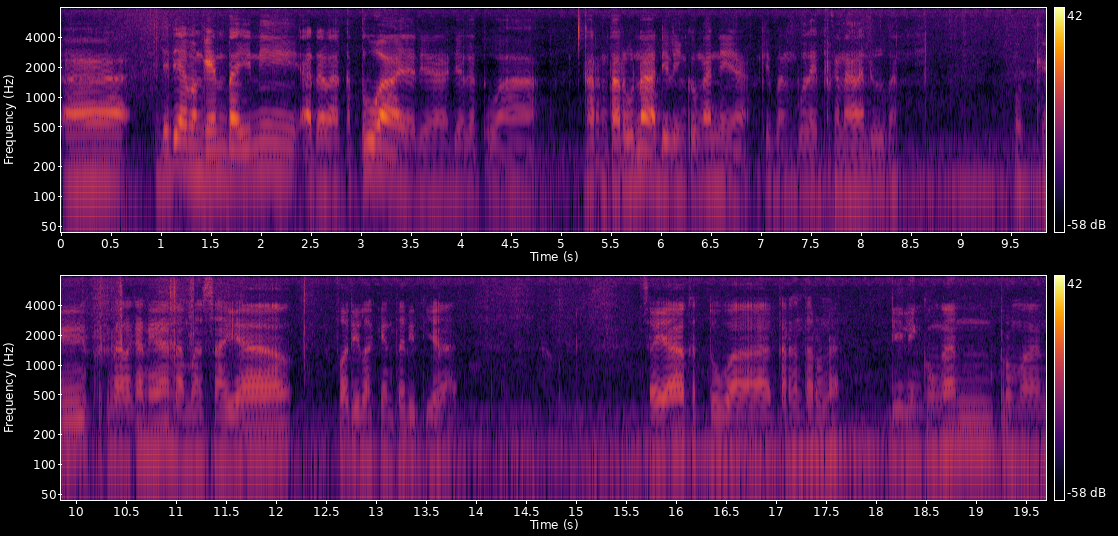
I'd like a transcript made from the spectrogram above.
Uh, jadi Abang Kenta ini adalah ketua ya dia dia ketua Karang Taruna di lingkungannya ya. Oke Bang boleh perkenalan dulu Bang. Oke perkenalkan ya nama saya Fadilah Kenta Ditya saya ketua Karang Taruna di lingkungan perumahan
